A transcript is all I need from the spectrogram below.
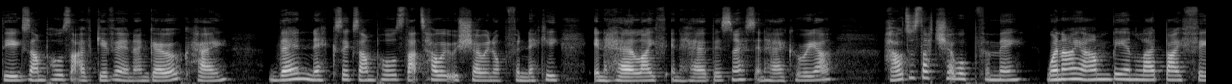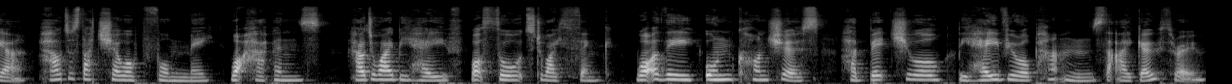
the examples that I've given and go okay they're Nik's examples. That's how it was showing up for Nikki in her life, in her business, in her career. How does that show up for me? When I am being led by fear, how does that show up for me? What happens? How do I behave? What thoughts do I think? What are the unconscious, habitual behavioral patterns that I go through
